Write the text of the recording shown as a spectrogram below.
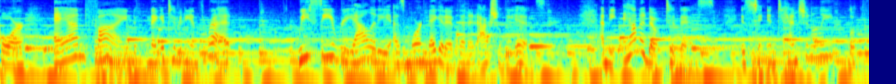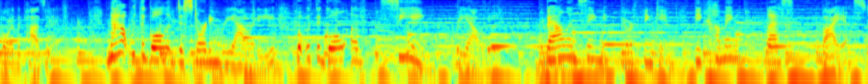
for and find negativity and threat, we see reality as more negative than it actually is. And the antidote to this is to intentionally look for the positive. Not with the goal of distorting reality, but with the goal of seeing reality, balancing your thinking, becoming less biased.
